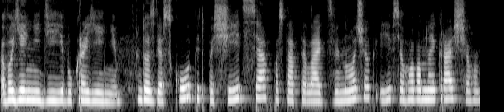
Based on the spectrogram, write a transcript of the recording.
воєнні дії в Україні. До зв'язку, підпишіться, поставте лайк, дзвіночок і всього вам найкращого.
